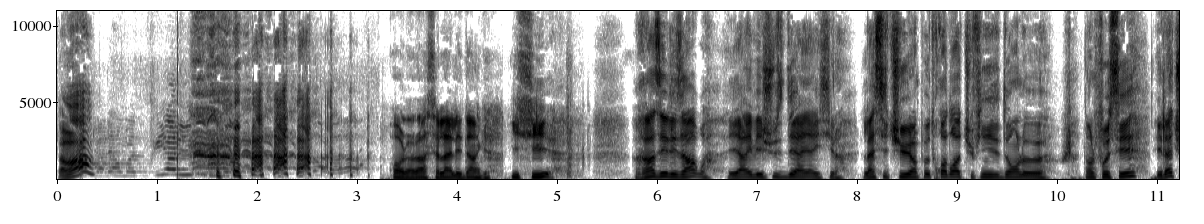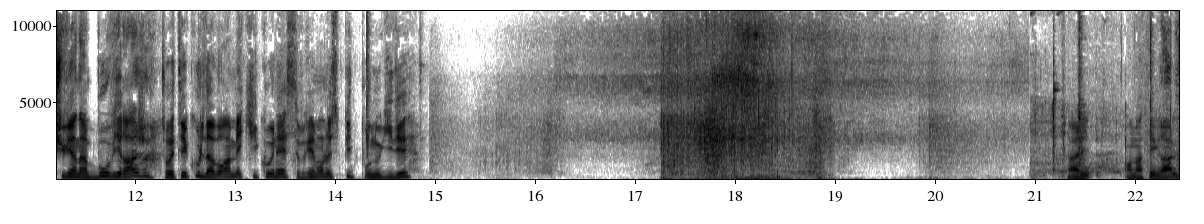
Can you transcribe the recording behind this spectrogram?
Ça va? Oh là là, celle-là elle est dingue. Ici, raser les arbres et arriver juste derrière ici là. Là si tu es un peu trop droit, tu finis dans le, dans le fossé. Et là tu viens d'un beau virage. Ça aurait été cool d'avoir un mec qui connaisse vraiment le speed pour nous guider. Allez, en intégrale.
